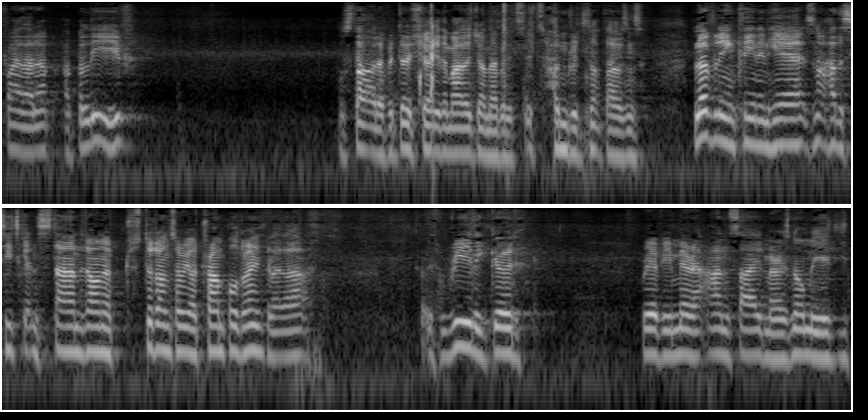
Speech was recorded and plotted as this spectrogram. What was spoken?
fire that up. I believe we'll start it up. It does show you the mileage on there, but it's, it's hundreds, not thousands. Lovely and clean in here. It's not how the seat's getting standed on or stood on, sorry, or trampled or anything like that. It's really good rear view mirror and side mirrors. Normally you,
